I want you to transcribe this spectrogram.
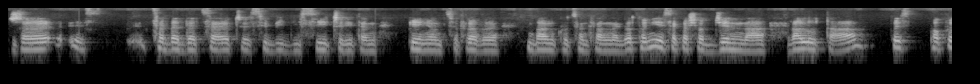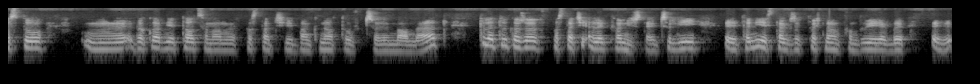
że y, CBDC czy CBDC, czyli ten pieniądz cyfrowy banku centralnego, to nie jest jakaś oddzielna waluta, to jest po prostu dokładnie to, co mamy w postaci banknotów czy monet, tyle tylko, że w postaci elektronicznej, czyli y, to nie jest tak, że ktoś nam funduje jakby y,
